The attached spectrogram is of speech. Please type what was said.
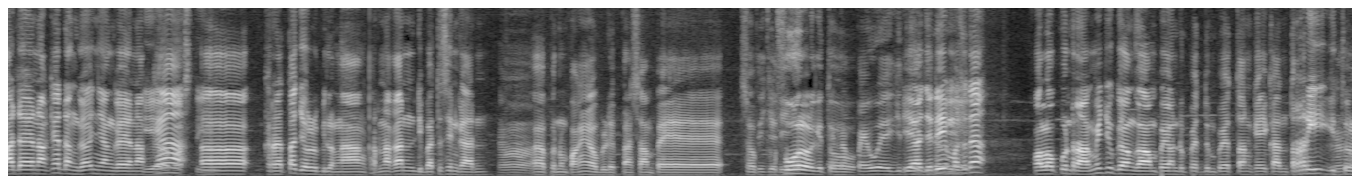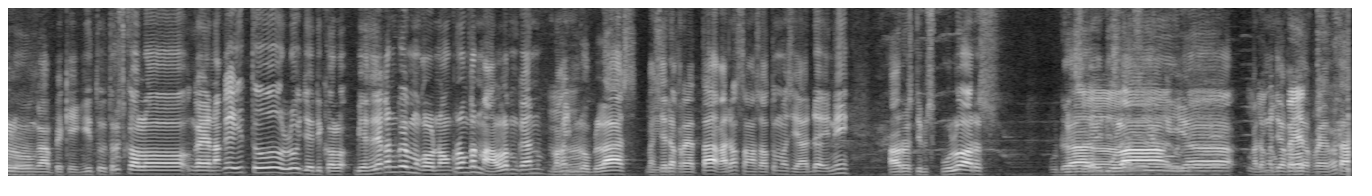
ya. ada enaknya ada enggaknya enggak enaknya Iya, pasti. eh, kereta jauh lebih lengang karena kan dibatasin kan Heeh. Eh, penumpangnya nggak boleh pas sampai so- full gitu PW gitu Iya ya, jadi bilangnya. maksudnya kalaupun rame juga nggak sampai yang dempet-dempetan kayak ikan teri gitu loh nggak sampai kayak gitu terus kalau nggak enaknya itu lu jadi kalau biasanya kan gue emang kalau nongkrong kan malam kan makanya jam 12 masih ada kereta kadang setengah satu masih ada ini harus jam 10 harus Udah di pulang iya kadang nyopet. ngejar-ngejar kereta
